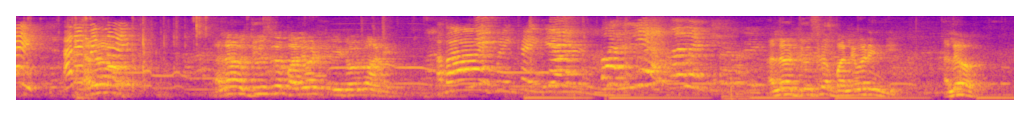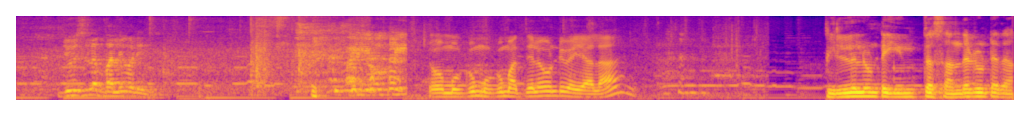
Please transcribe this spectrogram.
ఏయ్ అరే బిల్లు హలో జ్యూస్లో పల్లి పడింది ఈ ఇంకా ఇయ్యాలి హలో జ్యూస్లో బల్లి పడింది. హలో జ్యూస్లో బల్లి పడింది. ఓ ముగ్గు ముగ్గు మధ్యలో ఉండి వేయాలా? పిల్లలుంటే ఇంత సందడి ఉంటుందా?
